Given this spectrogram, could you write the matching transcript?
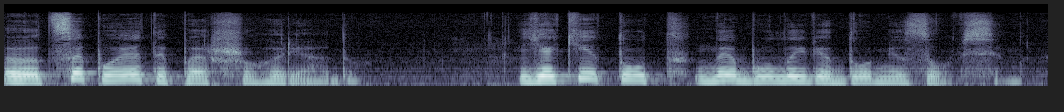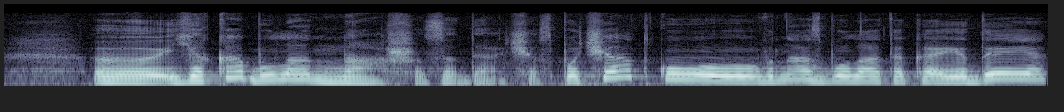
е, це поети першого ряду, які тут не були відомі зовсім. Е, яка була наша задача? Спочатку в нас була така ідея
